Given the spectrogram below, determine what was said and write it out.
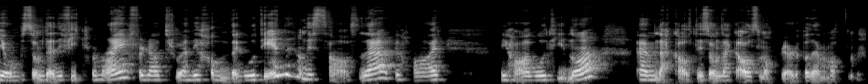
jobb som det de fikk med meg, for da tror jeg de hadde god tid, og de sa også det, at vi har, vi har god tid nå. Um, det er ikke alltid sånn, det er ikke alle som opplever det på den måten.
